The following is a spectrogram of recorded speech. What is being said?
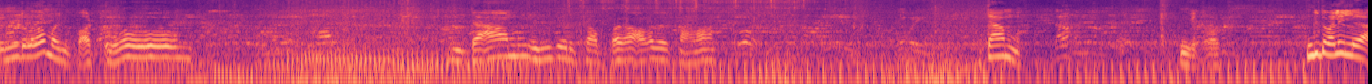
ரெண்டில் தான் மைண்ட் பாட்டு ஓ டேமு எங்கே இருக்கா அப்போ? அழகு இருக்கானா? டேம் இங்கிட்ட இங்கிட்டு இங்கிட்ட வழி இல்லையா?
